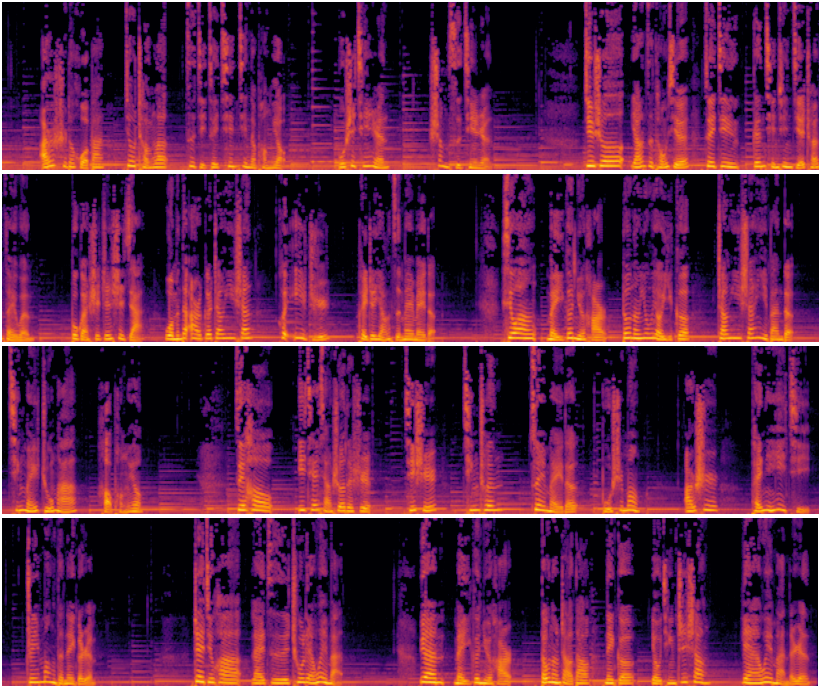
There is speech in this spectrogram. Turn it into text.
儿时的伙伴。就成了自己最亲近的朋友，不是亲人，胜似亲人。据说杨子同学最近跟秦俊杰传绯闻，不管是真是假，我们的二哥张一山会一直陪着杨子妹妹的。希望每一个女孩都能拥有一个张一山一般的青梅竹马好朋友。最后，一千想说的是，其实。青春最美的不是梦，而是陪你一起追梦的那个人。这句话来自《初恋未满》。愿每一个女孩都能找到那个友情之上、恋爱未满的人。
